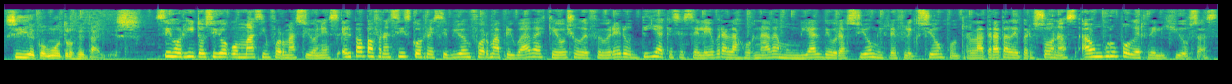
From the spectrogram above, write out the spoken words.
sigue con otros detalles. Sí, Jorgito, sigo con más informaciones. El Papa Francisco recibió en forma privada este 8 de febrero, día que se celebra la Jornada Mundial de Oración y Reflexión contra la Trata de Personas, a un grupo de religiosas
